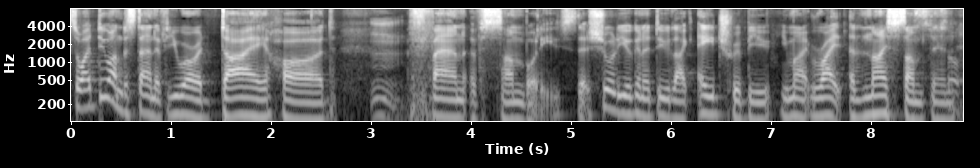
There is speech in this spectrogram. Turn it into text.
So I do understand if you are a die-hard fan of somebody's that surely you're going to do like a tribute. You might write a nice something. So-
